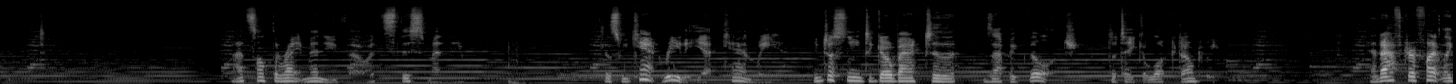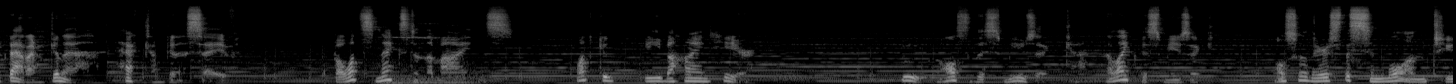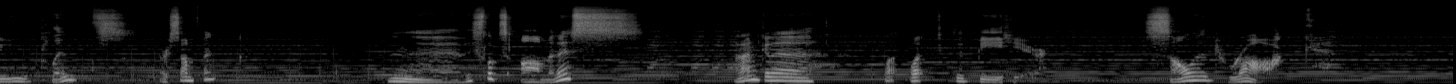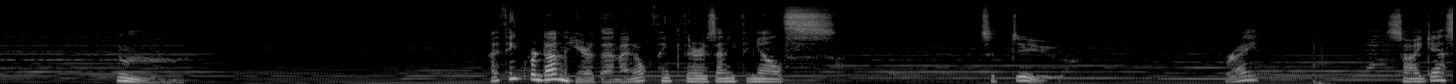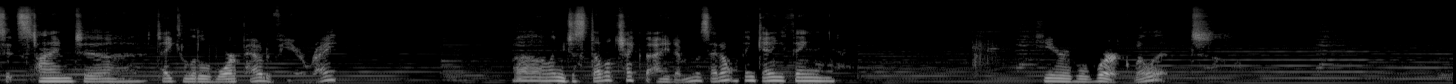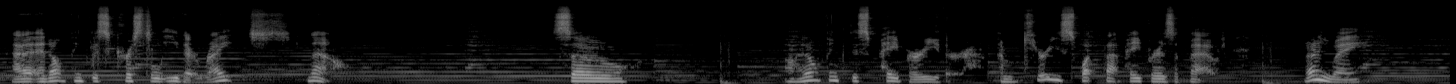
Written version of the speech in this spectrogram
That's not the right menu, though. It's this menu. Because we can't read it yet, can we? We just need to go back to the Zappic Village to take a look, don't we? And after a fight like that, I'm gonna. Heck, I'm gonna save. But what's next in the mines? What could be behind here? Ooh, also this music. I like this music. Also, there's the symbol on two plinths or something. Uh, this looks ominous. I'm gonna. What what could it be here? Solid rock. Hmm. I think we're done here then. I don't think there's anything else to do. Right? So I guess it's time to take a little warp out of here, right? Well, let me just double check the items. I don't think anything here will work, will it? I, I don't think this crystal either, right? No. So, I don't think this paper either. I'm curious what that paper is about. But anyway,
